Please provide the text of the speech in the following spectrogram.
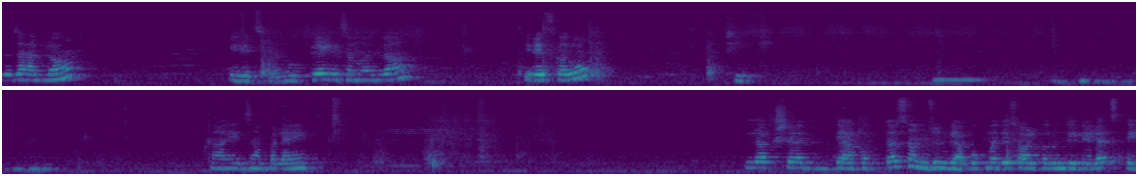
झालं इरेज करू. ओके हे समजलं इरेज करू. ठीक. काय एक्झाम्पल आहे? लक्ष द्या फक्त समजून घ्या. बुकमध्ये सॉल्व्ह करून दिलेलंच ते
